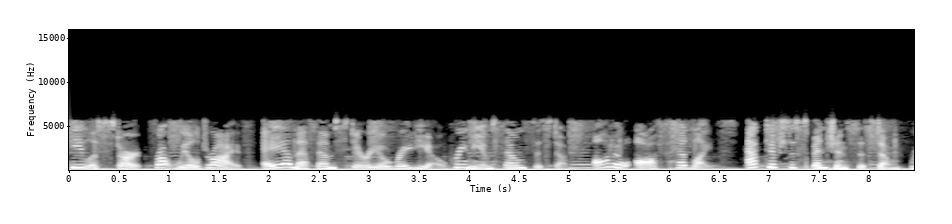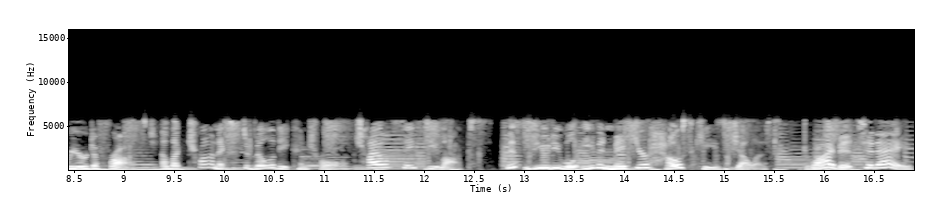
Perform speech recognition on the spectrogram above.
keyless start, front-wheel drive, AM-FM stereo radio, premium sound system, auto-off headlights, active suspension system, rear defrost, electronic stability control, child safety locks. This beauty will even make your house keys jealous. Drive it today.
